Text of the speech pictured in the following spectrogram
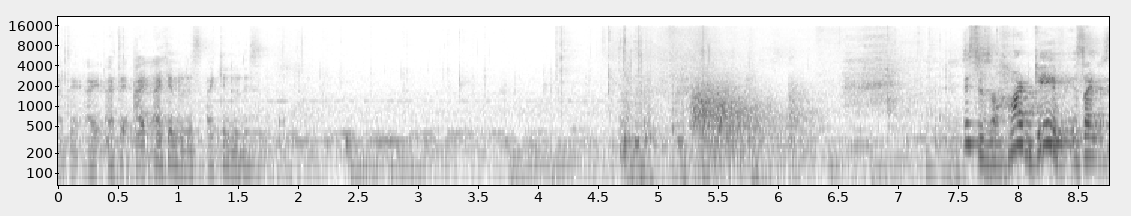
I think I, I think I, I can do this. I can do this. This is a hard game. It's like It's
